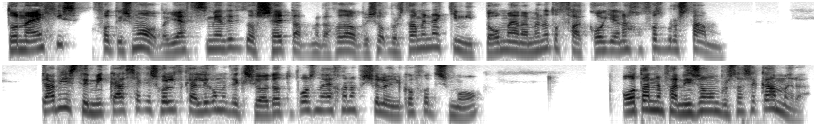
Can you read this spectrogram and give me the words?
Το να έχεις φωτισμό. Για αυτή τη στιγμή, δείτε το setup με τα φώτα από πίσω. Μπροστά μου είναι ένα κινητό με αναμένο το φακό για να έχω φως μπροστά μου κάποια στιγμή κάθισα και ασχολήθηκα λίγο με τη δεξιότητα του πώς να έχω ένα φυσιολογικό φωτισμό όταν εμφανίζομαι μπροστά σε κάμερα.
